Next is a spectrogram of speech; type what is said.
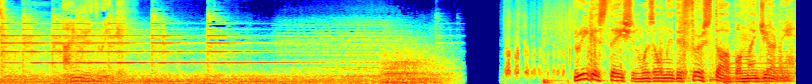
Was. I need a drink. Riga Station was only the first stop on my journey.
